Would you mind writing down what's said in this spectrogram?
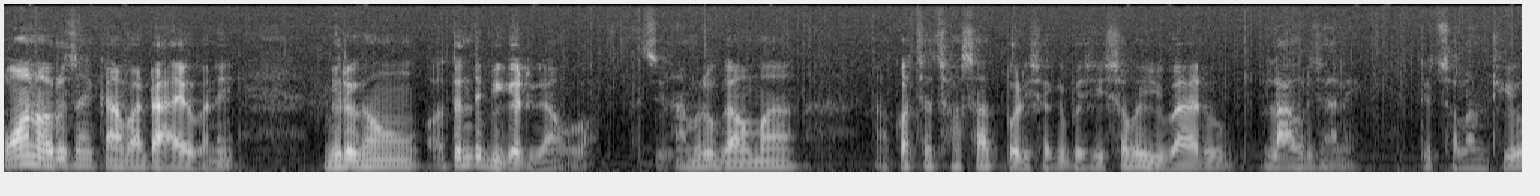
पनहरू चाहिँ कहाँबाट आयो भने मेरो गाउँ अत्यन्तै विकट गाउँ हो। हाम्रो गाउँमा कक्षा छ सात पढिसकेपछि सबै युवाहरू लाहोर जाने त्यो चलन थियो।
